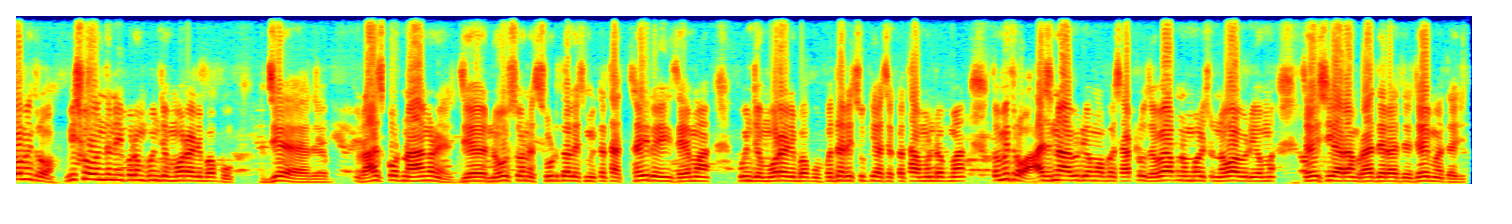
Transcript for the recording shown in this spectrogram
તો મિત્રો વિશ્વ વંદનીય પરમ પૂજ્ય મોરારી બાપુ, જે રાજકોટના આંગણે જે નવસો ને સુડતાલીસમી કથા થઈ રહી છે, એમાં પૂજ્ય મોરારી બાપુ પધારી ચૂક્યા છે કથા મંડપમાં. તો મિત્રો, આજના વિડીયોમાં બસ આટલું જ. હવે આપણે મળીશું નવા વિડીયોમાં. જય સિયારામ, રાધે રાધે, જય માતાજી.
